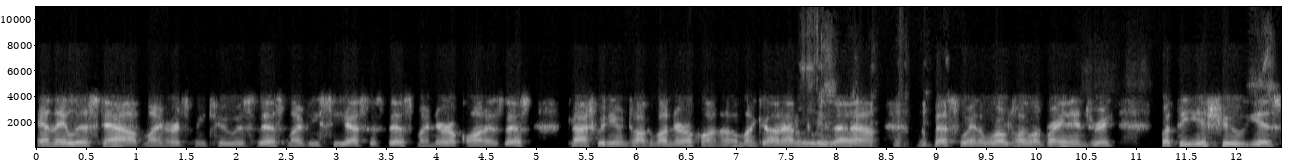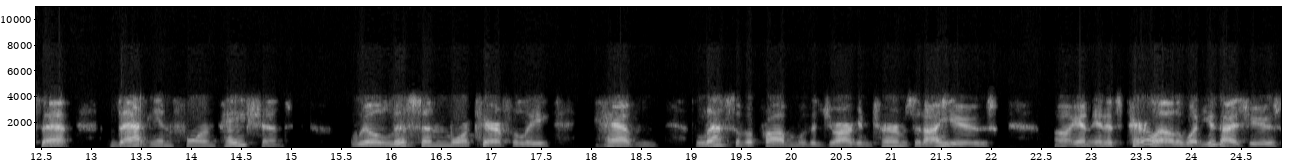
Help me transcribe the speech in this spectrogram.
and they list out my hurts me too is this, my VCS is this, my NeuroQuant is this, Gosh, we didn't even talk about NeuroQuant. Oh my God, how do we leave that out? the best way in the world to talk about brain injury. But the issue is that that informed patient will listen more carefully, have less of a problem with the jargon terms that I use, uh, and, and it's parallel to what you guys use.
